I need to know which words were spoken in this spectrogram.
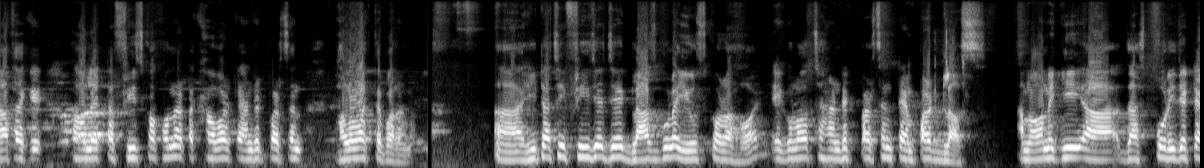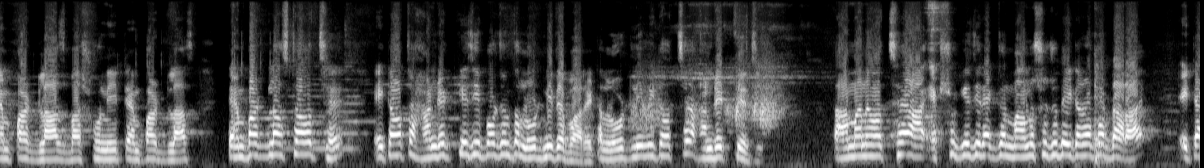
না থাকে, তাহলে একটা ফ্রিজ কখনো একটা খাবারকে হান্ড্রেড পার্সেন্ট ভালো রাখতে পারে না। হিটাচি ফ্রিজে যে গ্লাসগুলো ইউজ করা হয়, এগুলো হচ্ছে হান্ড্রেড পার্সেন্ট টেম্পার্ড গ্লাস আমরা অনেকেই জাস্ট পড়ি যে টেম্পার্ড গ্লাস বা শুনি টেম্পার্ড গ্লাস টেম্পার্ড গ্লাসটা হচ্ছে, এটা হচ্ছে হান্ড্রেড কেজি পর্যন্ত লোড নিতে পারে। এটা লোড লিমিট হচ্ছে হান্ড্রেড কেজি। তার মানে হচ্ছে একশো কেজির একজন মানুষও যদি এটার উপর দাঁড়ায়, এটা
